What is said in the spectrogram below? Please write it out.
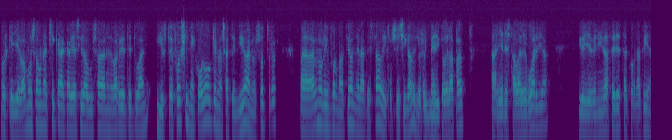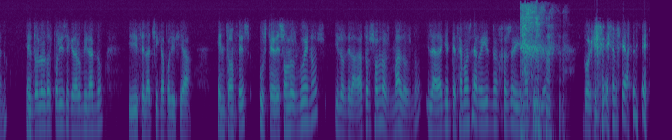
porque llevamos a una chica que había sido abusada en el barrio de Tetuán y usted fue el ginecólogo que nos atendió a nosotros para darnos la información del atestado. Dijo, sí, sí, claro, yo soy médico de la Paz, ayer estaba de guardia y hoy he venido a hacer esta ecografía, ¿no? Entonces los dos policías se quedaron mirando y dice la chica policía, entonces ustedes son los buenos y los de la Dator son los malos, ¿no? Y la verdad que empezamos a reírnos José Ignacio y yo, porque realmente,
